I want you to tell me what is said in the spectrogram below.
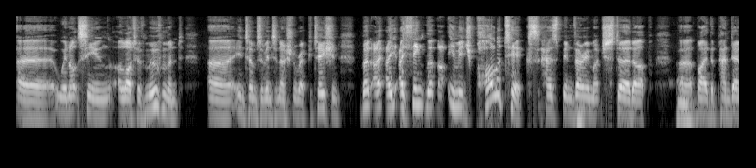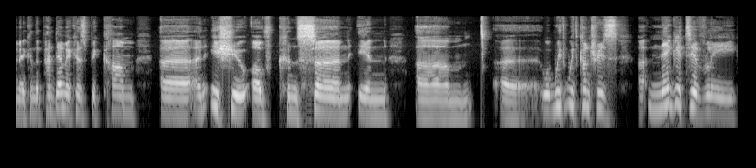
uh, we're not seeing a lot of movement uh, in terms of international reputation. But I, I, think that the image politics has been very much stirred up uh, mm. by the pandemic, and the pandemic has become uh, an issue of concern in um, uh, with with countries uh, negatively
